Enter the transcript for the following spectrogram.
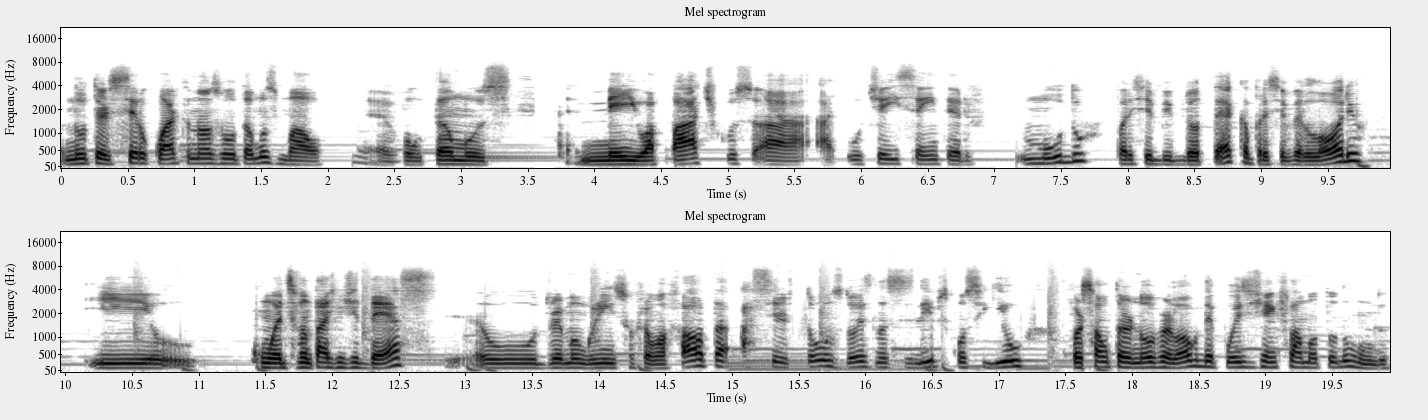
no terceiro quarto nós voltamos mal. É, voltamos é, meio apáticos. A, a, o Chase Center mudo, parecia biblioteca, parecia velório. E com a desvantagem de 10, o Draymond Green sofreu uma falta, acertou os dois lances livres, conseguiu forçar um turnover logo depois e já inflamou todo mundo.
